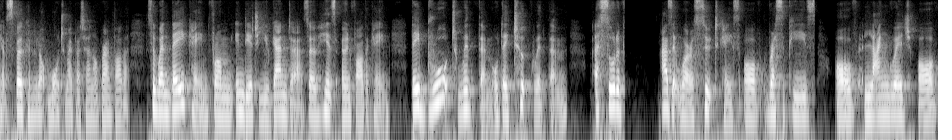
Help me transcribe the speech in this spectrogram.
have spoken a lot more to my paternal grandfather. So when they came from India to Uganda, so his own father came, they brought with them, or they took with them, a sort of, as it were, a suitcase of recipes, of language, of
